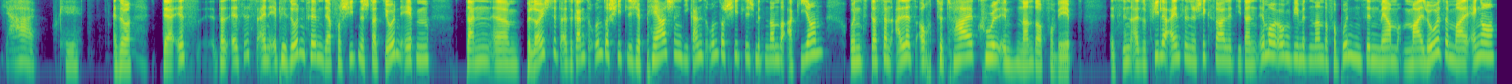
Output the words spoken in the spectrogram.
ja, okay. Also, der ist, das, es ist ein Episodenfilm, der verschiedene Stationen eben dann ähm, beleuchtet, also ganz unterschiedliche Pärchen, die ganz unterschiedlich miteinander agieren und das dann alles auch total cool ineinander verwebt. Es sind also viele einzelne Schicksale, die dann immer irgendwie miteinander verbunden sind, mehr mal lose, mal enger.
